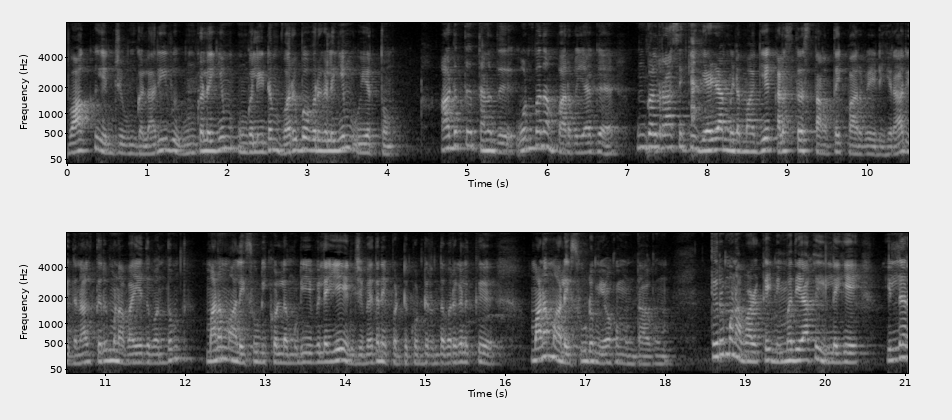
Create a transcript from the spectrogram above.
வாக்கு என்று உங்கள் அறிவு உங்களையும் உங்களிடம் வருபவர்களையும் உயர்த்தும். அடுத்து தனது ஒன்பதாம் பார்வையாக உங்கள் ராசிக்கு ஏழாம் இடமாகிய கலஸ்திரஸ்தானத்தை பார்வையிடுகிறார். இதனால் திருமண வயது வந்தும் மணமாலை சூடிக்கொள்ள முடியவில்லையே என்று வேதனைப்பட்டு கொண்டிருந்தவர்களுக்கு மணமாலை சூடும் யோகம் உண்டாகும். திருமண வாழ்க்கை நிம்மதியாக இல்லையே இல்லற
